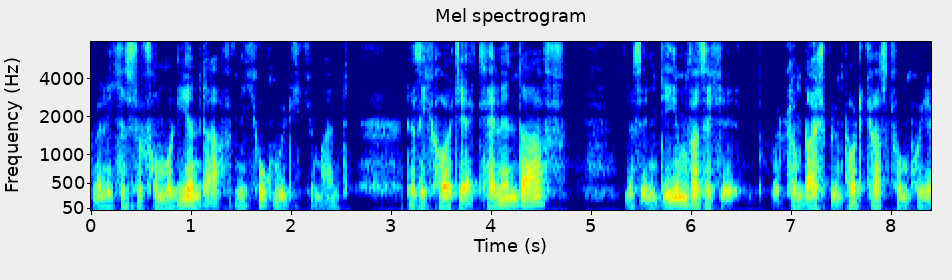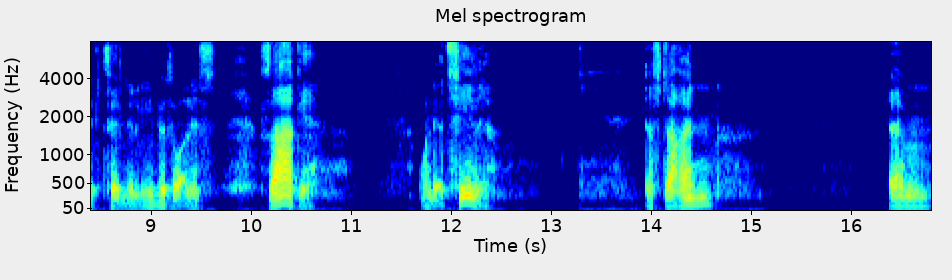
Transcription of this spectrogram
wenn ich das so formulieren darf, nicht hochmütig gemeint, dass ich heute erkennen darf, dass in dem, was ich äh, zum Beispiel im Podcast vom Projekt Zellen der Liebe so alles sage und erzähle, dass darin ähm,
